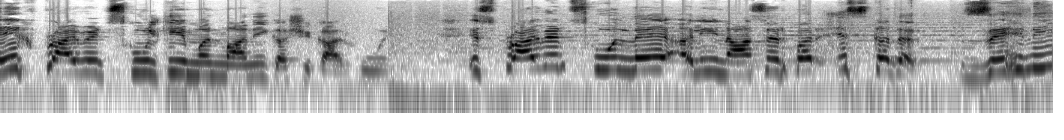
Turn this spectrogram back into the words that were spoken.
एक प्राइवेट स्कूल की मनमानी का शिकार हुए इस प्राइवेट स्कूल ने अली नासिर पर इस कदर जहनी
